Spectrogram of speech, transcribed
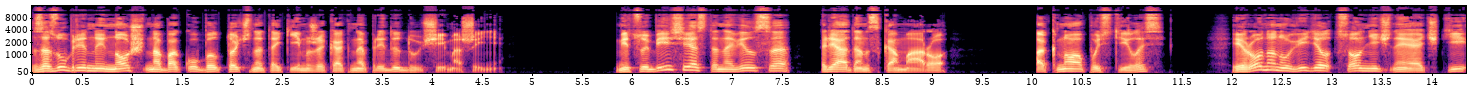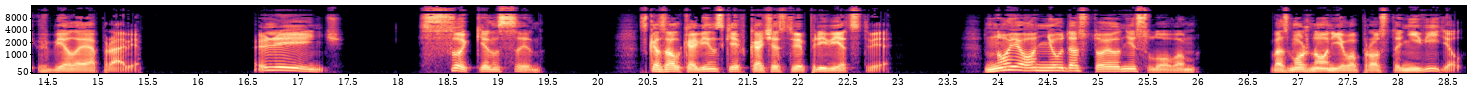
Зазубренный нож на боку был точно таким же, как на предыдущей машине. Митсубиси остановился рядом с Камаро. Окно опустилось, и Ронан увидел солнечные очки в белой оправе. «Линч! Сукин сын!» — сказал Ковинский в качестве приветствия. Ноя он не удостоил ни словом. Возможно, он его просто не видел.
